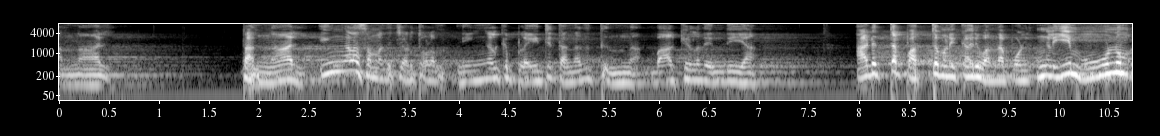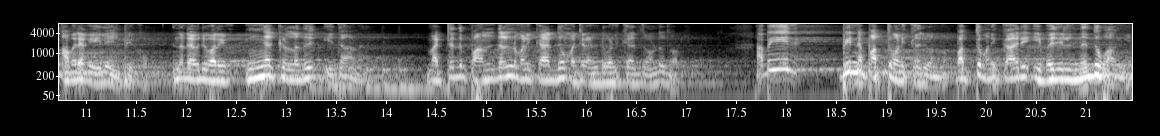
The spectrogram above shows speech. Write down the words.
തന്നാൽ തന്നാൽ നിങ്ങളെ സംബന്ധിച്ചിടത്തോളം നിങ്ങൾക്ക് പ്ലേറ്റ് തന്നത് തിന്ന ബാക്കിയുള്ളത് എന്ത് ചെയ്യുക അടുത്ത പത്ത് മണിക്കാർ വന്നപ്പോൾ നിങ്ങൾ ഈ മൂന്നും അവരെ കയ്യിൽ ഏൽപ്പിക്കും. എന്നിട്ട് അവർ പറയും നിങ്ങൾക്കുള്ളത് ഇതാണ്. മറ്റേത് പന്ത്രണ്ട് മണിക്കാരതും മറ്റു രണ്ട് മണിക്കാരതും കൊണ്ട് തുടങ്ങും അപ്പോൾ ഈ പിന്നെ പത്ത് മണിക്കാർ വന്നു. പത്ത് മണിക്കാർ ഇവരിൽ നിന്ന് വാങ്ങി.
